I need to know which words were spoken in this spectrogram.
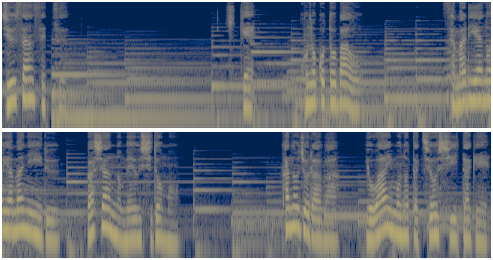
13節。聞け、この言葉を、サマリアの山にいるバシャンの目牛ども。彼女らは弱い者たちを虐げ、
